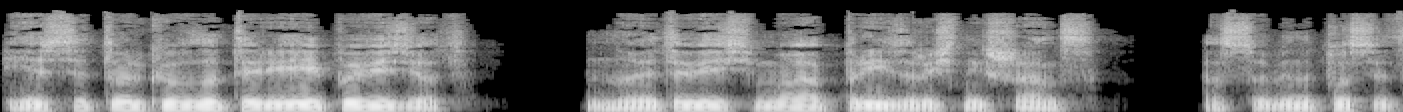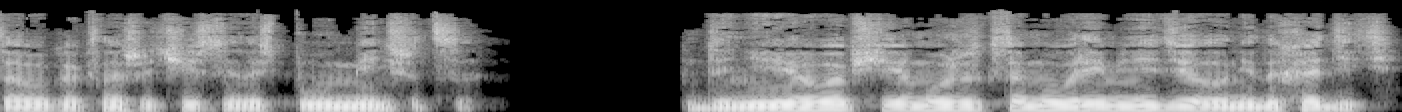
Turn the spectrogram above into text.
Если только в лотерее повезет. Но это весьма призрачный шанс, особенно после того, как наша численность поуменьшится. До нее вообще может к тому времени дело не доходить.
